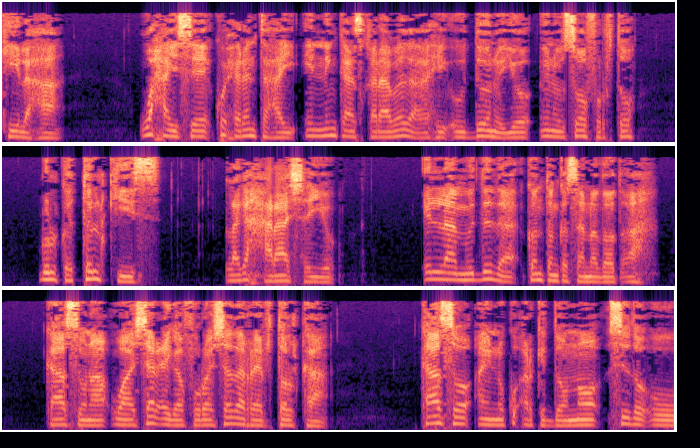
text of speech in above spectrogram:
kii lahaa waxayse ku xidhan tahay in ninkaas qaraabada ahi uu doonayo inuu soo furto dhulka tolkiis laga xaraashayo ilaa muddada kontonka sannadood ah. Kaasuna waa sharciga furashada reer tolka kaasoo aynu ku arki doonno sida uu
